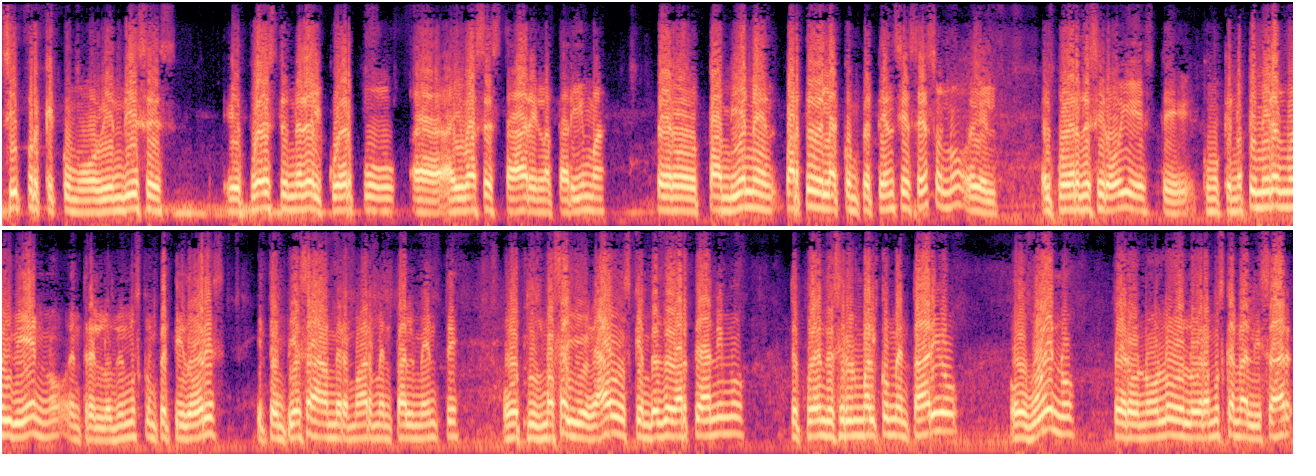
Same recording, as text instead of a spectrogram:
Sí, porque como bien dices, eh, puedes tener el cuerpo, ah, ahí vas a estar en la tarima, pero también en parte de la competencia es eso, ¿no? El, el poder decir, oye, este, como que no te miras muy bien, ¿no? Entre los mismos competidores y te empieza a mermar mentalmente. O tus más allegados que en vez de darte ánimo, te pueden decir un mal comentario o bueno, pero no lo logramos canalizar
